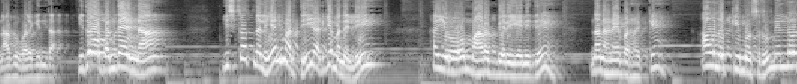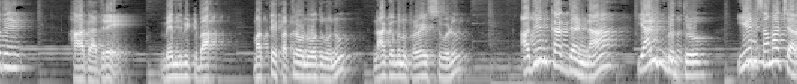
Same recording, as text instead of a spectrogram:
ನಾಗು ಒಳಗಿಂದ. ಇದೋ ಬಂದೆ ಅಣ್ಣ. ಇಷ್ಟೊತ್ನಲ್ಲಿ ಏನ್ ಮಾಡ್ತಿ ಅಡ್ಗೆ ಮನೆಯಲ್ಲಿ? ಅಯ್ಯೋ ಮಾಡೋದ್ ಬೇರೆ ಏನಿದೆ. ನನ್ನ ಹಣೆ ಬರಹಕ್ಕೆ. ಅವಲಕ್ಕಿ ಮೊಸರು ಮೆಲ್ಲೋದೆ. ಹಾಗಾದ್ರೆ ಮೆಂದ್ಬಿಟ್ಟು ಬಾ. ಮತ್ತೆ ಪತ್ರವನ್ನು ಓದುವನು, ನಾಗಮ್ಮನು ಪ್ರವೇಶಿಸುವಳು. ಅದೇನ್ ಕಾಗ್ದ ಅಣ್ಣ? ಯಾರಿಗ್ ಬಂತು? ಏನ್ ಸಮಾಚಾರ?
